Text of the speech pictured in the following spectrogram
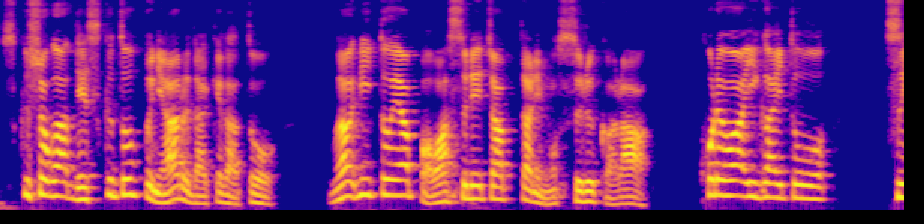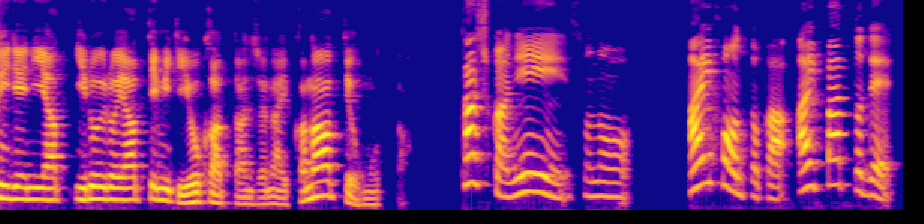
スクショがデスクトップにあるだけだと、割とやっぱ忘れちゃったりもするから、これは意外とついでにや、いろいろやってみて良かったんじゃないかなって思った。確かに、その iPhone とか iPad で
